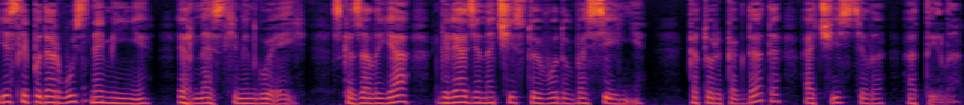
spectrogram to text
если подорвусь на мине, Эрнест Хемингуэй, сказала я, глядя на чистую воду в бассейне, который когда-то очистила от ила.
